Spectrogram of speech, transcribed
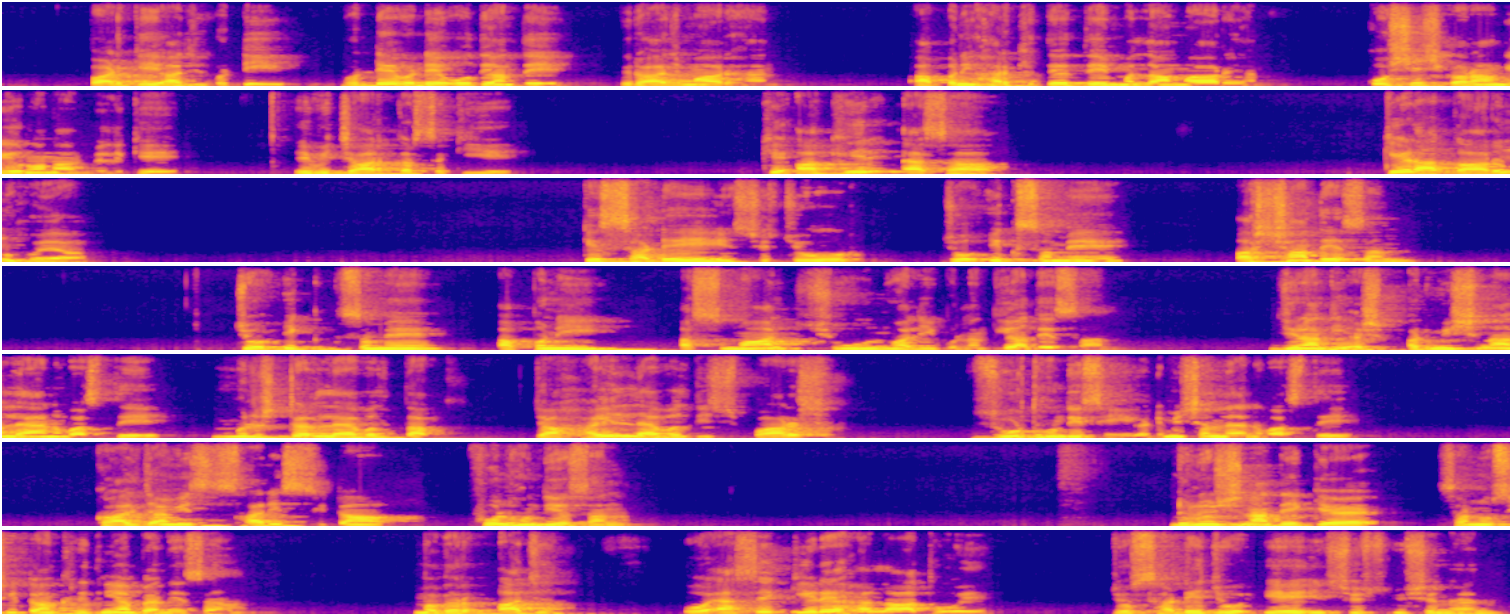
ਪੜ੍ਹ ਕੇ ਅੱਜ ਵੱਡੀ, ਵੱਡੇ ਵੱਡੇ ਅਹੁਦਿਆਂ ਤੇ ਵਿਰਾਜਮਾਨ ਹਨ, ਆਪਣੀ ਹਰ ਖਿੱਤੇ ਤੇ ਮੱਲਾ ਮਾਰ ਰਹੇ ਹਨ, ਕੋਸ਼ਿਸ਼ ਕਰਾਂਗੇ ਉਹਨਾਂ ਨਾਲ ਮਿਲ ਕੇ ਇਹ ਵਿਚਾਰ ਕਰ ਸਕੀਏ ਕਿ ਆਖਿਰ ਐਸਾ ਕਿਹੜਾ ਕਾਰਨ ਹੋਇਆ ਕਿ ਸਾਡੇ ਇੰਸਟੀਚਿਊਟ ਜੋ ਇੱਕ ਸਮੇਂ ਅਰਸ਼ਾਂ ਤੇ ਸਨ, ਜੋ ਇੱਕ ਸਮੇਂ ਆਪਣੀ ਅਸਮਾਨ ਛੂਹਣ ਵਾਲੀ ਬੁਲੰਦੀਆਂ ਤੇ ਸਨ, ਜਿਨ੍ਹਾਂ ਦੀ ਅਸ਼- ਐਡਮਿਸ਼ਨਾਂ ਲੈਣ ਵਾਸਤੇ ਮਿਨਿਸਟਰ ਲੈਵਲ ਤੱਕ ਜਾਂ ਹਾਈ ਲੈਵਲ ਦੀ ਸਿਫਾਰਿਸ਼ ਜ਼ਰੂਰਤ ਹੁੰਦੀ ਸੀ ਐਡਮਿਸ਼ਨ ਲੈਣ ਵਾਸਤੇ, ਕਾਲਜਾਂ ਵਿੱਚ ਸਾਰੀ ਸੀਟਾਂ ਫੁੱਲ ਹੁੰਦੀਆਂ ਸਨ। ਡੋਨੇਸ਼ਨਾਂ ਦੇ ਕੇ ਸਾਨੂੰ ਸੀਟਾਂ ਖਰੀਦਣੀਆਂ ਪੈਂਦੀਆਂ ਸਨ। ਮਗਰ ਅੱਜ ਉਹ ਐਸੇ ਕਿਹੜੇ ਹਾਲਾਤ ਹੋਏ ਜੋ ਸਾਡੇ ਜੋ ਇਹ ਇੰਸਟੀਟਿਊਸ਼ਨ ਹਨ,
